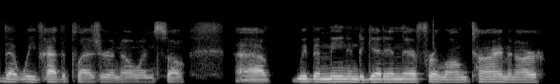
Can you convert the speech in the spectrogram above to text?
that we've had the pleasure of knowing. So uh, we've been meaning to get in there for a long time, and our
